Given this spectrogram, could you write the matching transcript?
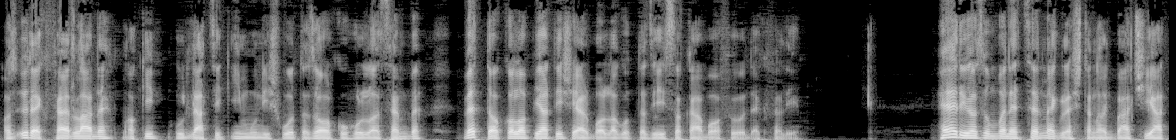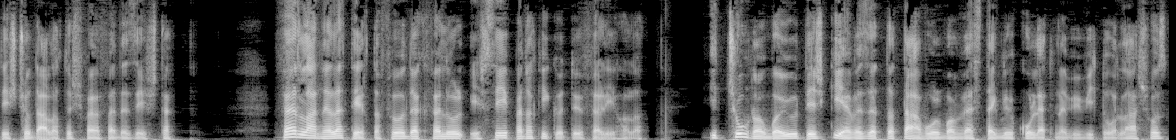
az öreg Ferláne, aki úgy látszik immunis volt az alkohollal szembe, vette a kalapját és elballagott az éjszakába a földek felé. Harry azonban egyszer megleste nagybácsiát és csodálatos felfedezést tett. Ferláne letért a földek felől, és szépen a kikötő felé haladt. Itt csónakba ült és kievezett a távolban veszteglő Colette nevű vitorláshoz,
